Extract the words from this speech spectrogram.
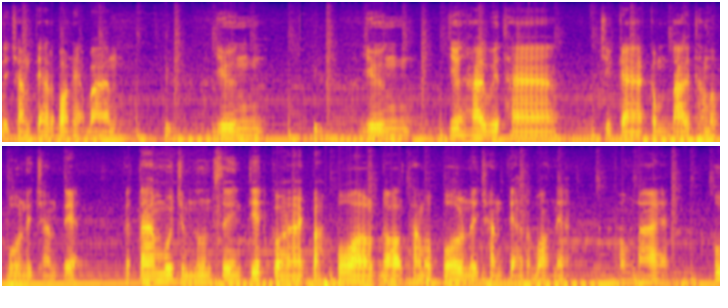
នៃឆន្ទៈរបស់អ្នកបានយើងយើងយើងហៅវាថា ជាការកម្ដៅធម៌ពលនៃឆន្ទៈកត្តាមួយចំនួនផ្សេងទៀតក៏អាចប៉ះពាល់ដល់ធម៌ពលនៃឆន្ទៈរបស់អ្នកផងដែរឧ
